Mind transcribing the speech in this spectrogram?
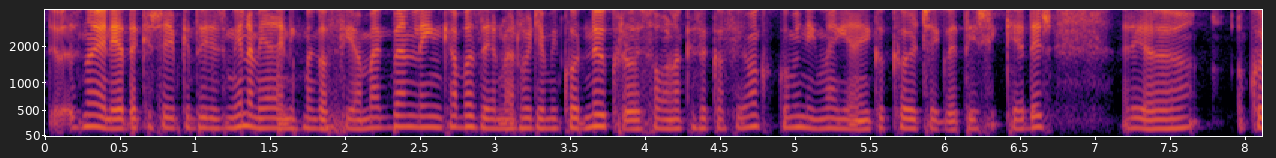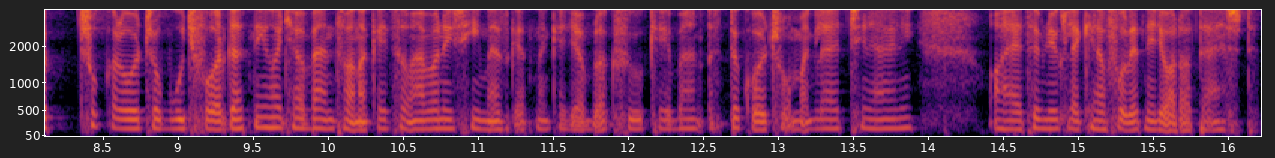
De ez nagyon érdekes egyébként, hogy ez miért nem jelenik meg a filmekben, inkább azért, mert hogy amikor nőkről szólnak ezek a filmek, akkor mindig megjelenik a költségvetési kérdés, mert uh, akkor sokkal olcsóbb úgy forgatni, hogyha bent vannak egy szobában és hímezgetnek egy ablakfülkében. Ezt tök olcsó meg lehet csinálni, ahelyett, hogy mondjuk le kéne forgatni egy aratást.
